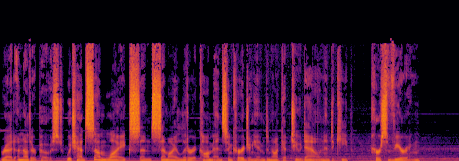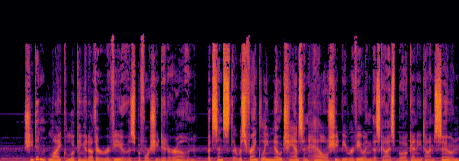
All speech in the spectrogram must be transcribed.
Read another post, which had some likes and semi literate comments encouraging him to not get too down and to keep persevering she didn't like looking at other reviews before she did her own, but since there was frankly no chance in hell she'd be reviewing this guy's book anytime soon,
